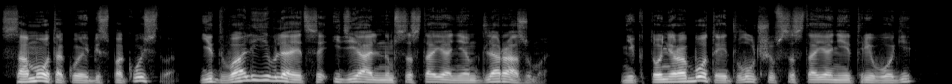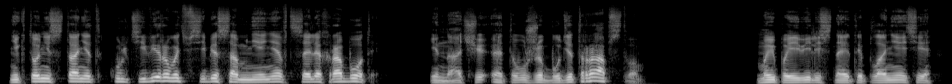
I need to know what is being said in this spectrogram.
Само такое беспокойство едва ли является идеальным состоянием для разума. Никто не работает лучше в состоянии тревоги, никто не станет культивировать в себе сомнения в целях работы, иначе это уже будет рабством. Мы появились на этой планете –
